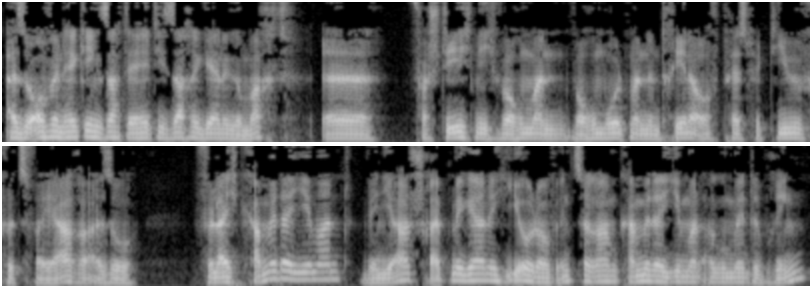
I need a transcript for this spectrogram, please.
Also auch wenn Hacking sagt, er hätte die Sache gerne gemacht, äh, verstehe ich nicht, warum man, warum holt man einen Trainer auf Perspektive für zwei Jahre? Also Vielleicht kann mir da jemand, wenn ja, schreibt mir gerne hier oder auf Instagram, kann mir da jemand Argumente bringen.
